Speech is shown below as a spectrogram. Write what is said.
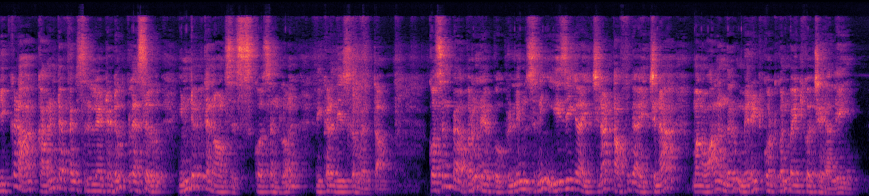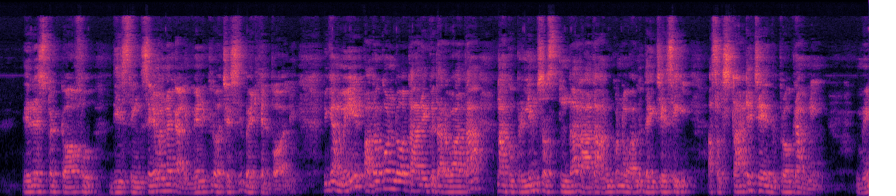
ఇక్కడ current affairs related plus in depth analysis క్వశ్చన్లో ఇక్కడ తీసుకుని వెళ్తాం. క్వశ్చన్ పేపర్ రేపు ప్రిలిమ్స్ని ఈజీగా ఇచ్చినా టఫ్గా ఇచ్చినా మన వాళ్ళందరూ మెరిట్ కొట్టుకొని బయటకు వచ్చేయాలి. ఇర్రెస్పెక్ట్ ఆఫ్ దీస్ థింగ్స్ ఏమన్నా కానీ మెరిట్లో వచ్చేసి బయటికి వెళ్ళిపోవాలి. ఇక మే పదకొండవ తారీఖు తర్వాత నాకు ప్రిలిమ్స్ వస్తుందా రాదా అనుకున్న వాళ్ళు దయచేసి అసలు స్టార్టే చేయదు ప్రోగ్రామ్ని. మే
